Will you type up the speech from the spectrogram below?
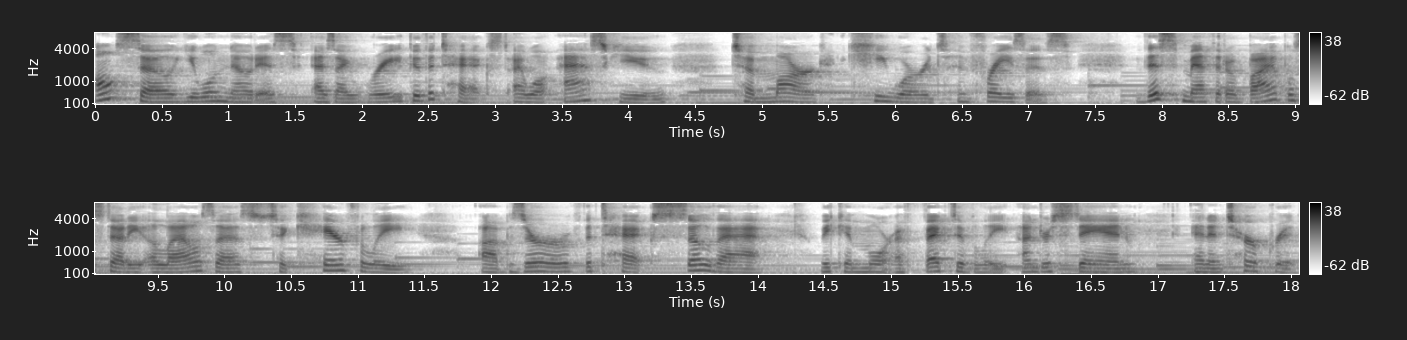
Also, you will notice as I read through the text, I will ask you to mark keywords and phrases. This method of Bible study allows us to carefully observe the text so that we can more effectively understand and interpret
